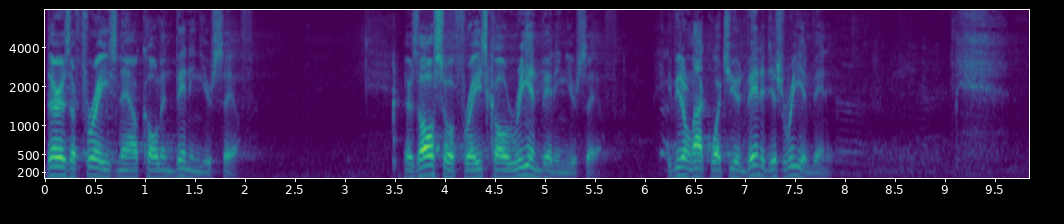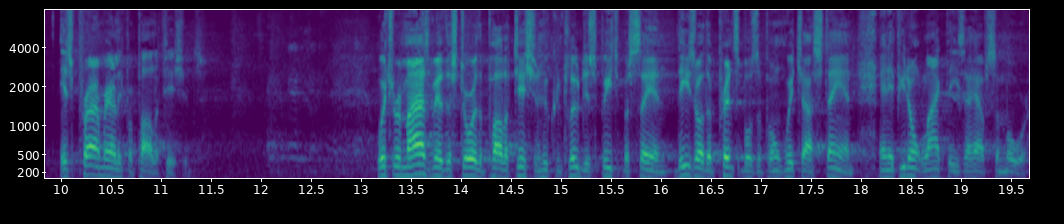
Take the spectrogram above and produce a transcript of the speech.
There is a phrase now called inventing yourself. There's also a phrase called reinventing yourself. If you don't like what you invented, just reinvent it. It's primarily for politicians. Which reminds me of the story of the politician who concluded his speech by saying, These are the principles upon which I stand, and if you don't like these, I have some more.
